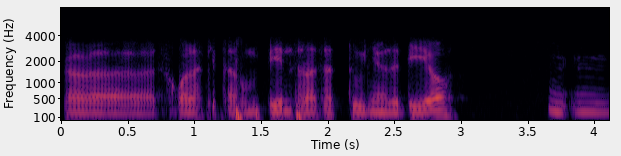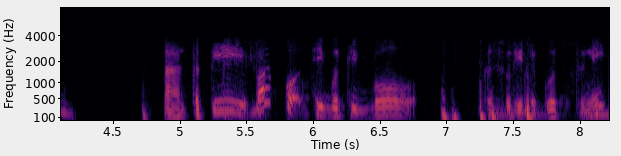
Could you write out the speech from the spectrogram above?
eh sekolah kita rumpin salah satunya tadi yo. Mm-mm. Nah tapi bah kok tiba-tiba ke Suri The Good tuh nih?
